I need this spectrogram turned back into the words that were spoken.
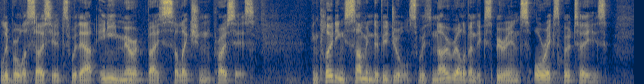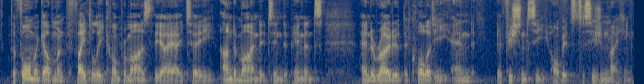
Liberal associates without any merit based selection process, including some individuals with no relevant experience or expertise. The former government fatally compromised the AAT, undermined its independence, and eroded the quality and efficiency of its decision making.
